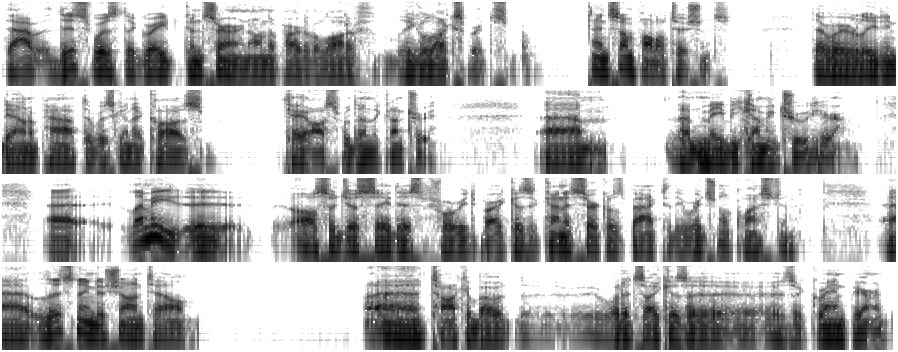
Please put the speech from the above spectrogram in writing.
that this was the great concern on the part of a lot of legal experts and some politicians that we were leading down a path that was going to cause chaos within the country. Um, that may be coming true here. Uh, let me uh, also just say this before we depart, because it kind of circles back to the original question. Uh, listening to Chantal uh, talk about what it's like as a as a grandparent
